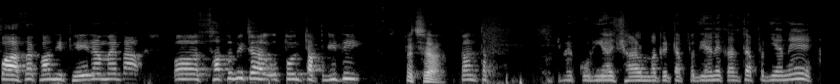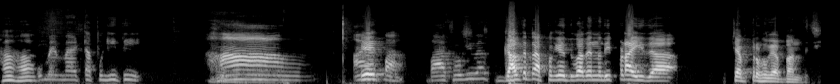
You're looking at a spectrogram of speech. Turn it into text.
ਪਾਸ ਆ ਖਾਨੀ ਫੇਰ ਆ ਮੈਂ ਤਾਂ ਸੱਤਵੀਂ ਕਾ ਉੱਤੋਂ ਟੱਪ ਗਈ ਤੀ ਅੱਛਾ। ਕੰਨ ਟੱਪ ਜਿਵੇਂ ਕੁੜੀਆਂ ਛਾਲ ਮਾਰ ਕੇ ਟੱਪਦੀਆਂ ਨੇ ਕੰਨ ਟੱਪਦੀਆਂ ਨੇ ਹਾਂ ਹਾਂ। ਉਹ ਮੈਂ ਮੈਂ ਟੱਪ ਗਈ ਤੀ ਹਾਂ ਆਏ ਇਹ- ਪਾ ਪਾਸ ਹੋ ਗਈ ਬਸ। ਗਲਤ ਟੱਪ ਕੇ ਉਸ ਤੋਂ ਬਾਅਦ ਇਹਨਾਂ ਦੀ ਪੜ੍ਹਾਈ ਦਾ ਚੈਪਟਰ ਹੋ ਗਿਆ ਬੰਦ ਜੀ।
